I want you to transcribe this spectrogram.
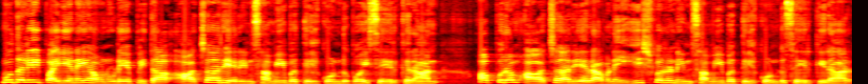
முதலில் பையனை அவனுடைய பிதா ஆச்சாரியரின் சமீபத்தில் கொண்டு போய் சேர்க்கிறான். அப்புறம் ஆச்சாரியர் அவனை ஈஸ்வரனின் சமீபத்தில் கொண்டு சேர்க்கிறார்.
